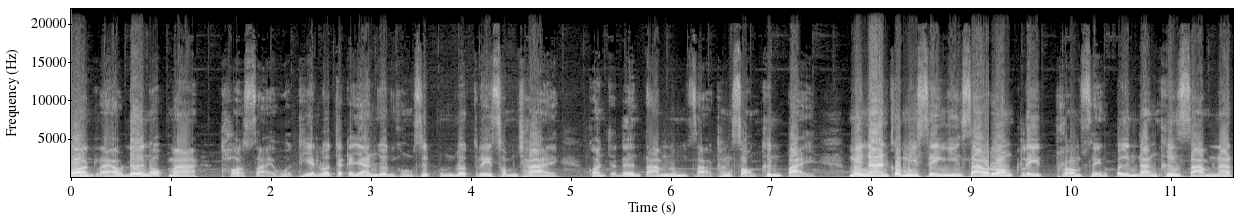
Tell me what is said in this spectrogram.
ก่อนแล้วเดินออกมาถอดสายหัวเทียนรถจักรยานยนต์ของสิบตำรวจตรีสมชาย ก่อนจะเดินตามหนุ่มสาวทั้งสองขึ้นไป ไม่นานก็มีเสียงหญิงสาวร้องกรีดพร้อมเสียงปืนดังขึ้นสามนัด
